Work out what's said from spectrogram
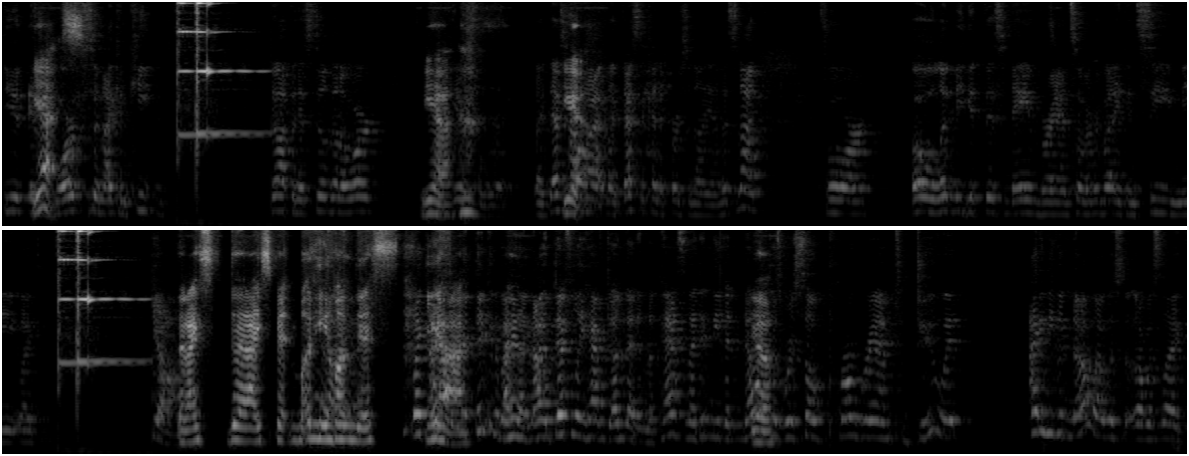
it, it Yes. works and I can keep it up and it's still going to work, Yeah. Here for it. Like that's Yeah. how I like that's the kind of person I am. It's not for oh let me get this name brand so everybody can see me like yeah. That I that I spent money on this. like I yeah. started thinking about I- that, and I definitely have done that in the past, and I didn't even know Yeah. because we're so programmed to do it. I didn't even know. I was I was like,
